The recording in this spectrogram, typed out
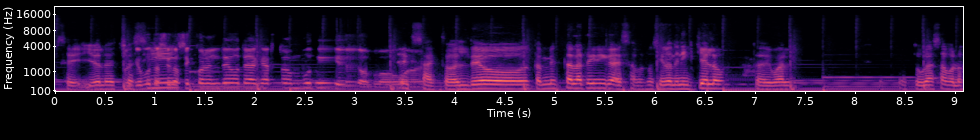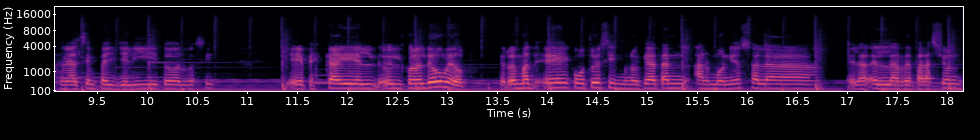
Sí, yo lo he hecho Porque así. puta, si lo haces con el dedo te va a quedar todo embutido, weón. Exacto, el dedo también está la técnica esa, pues, si no tenéis hielo, está igual. En tu casa por lo general siempre hay hielito o algo así. Eh, pescáis el, con el dedo húmedo, pero es más, como tú decís, no queda tan armoniosa la, la reparación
